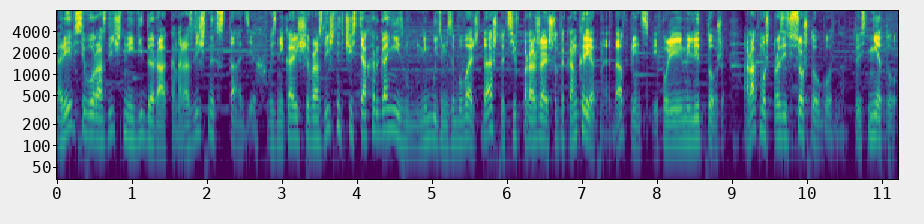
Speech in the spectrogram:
Скорее всего, различные виды рака на различных стадиях, возникающие в различных частях организма. Не будем забывать, да, что тиф поражает что-то конкретное, да, в принципе, и полиэмилит тоже. А рак может поразить все, что угодно. То есть нету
